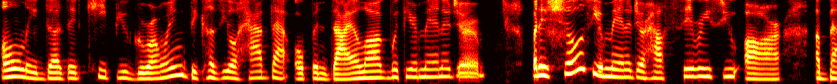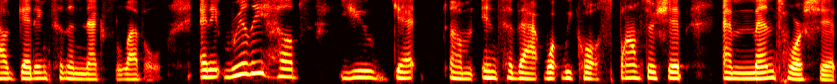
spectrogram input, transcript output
only does it keep you growing because you'll have that open dialogue with your manager, but it shows your manager how serious you are about getting to the next level. And it really helps you get um, into that, what we call sponsorship and mentorship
